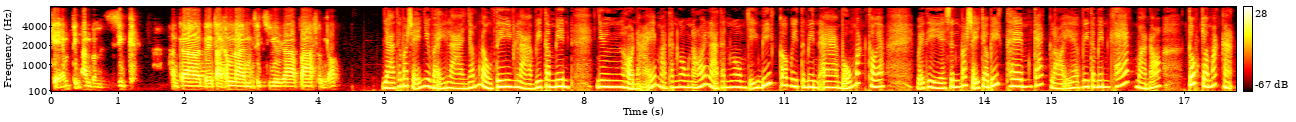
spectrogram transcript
kẽm tiếng Anh gọi là zinc thành ra đề tài hôm nay mình sẽ chia ra ba phần đó Dạ thưa bác sĩ như vậy là nhóm đầu tiên là vitamin Như hồi nãy mà Thanh Ngôn nói là Thanh Ngôn chỉ biết có vitamin A bổ mắt thôi á Vậy thì xin bác sĩ cho biết thêm các loại vitamin khác mà nó tốt cho mắt ạ à.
